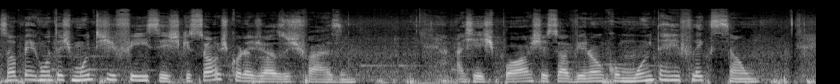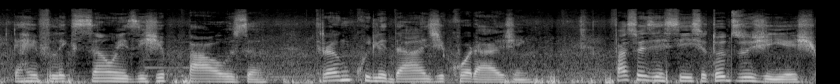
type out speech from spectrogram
São perguntas muito difíceis que só os corajosos fazem. As respostas só virão com muita reflexão, e a reflexão exige pausa, tranquilidade e coragem. Faça o exercício todos os dias.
